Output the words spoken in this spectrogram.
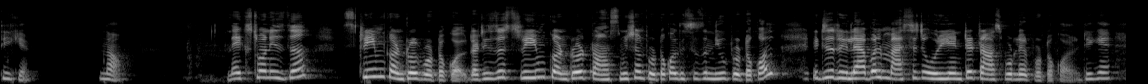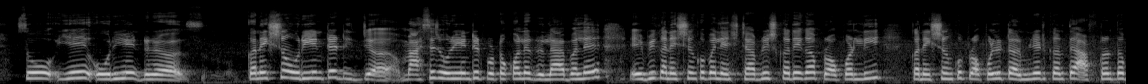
ठीक है ना next one is the stream control protocol that is the stream control transmission protocol this is a new protocol it is a reliable message oriented transport layer protocol ठीक है सो ये orient connection oriented message oriented protocol है रिलायबल है, ये भी कनेक्शन को पहले इस्टेब्लिश करेगा प्रॉपरली कनेक्शन को प्रॉपरली टर्मिनेट करते हैं after the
